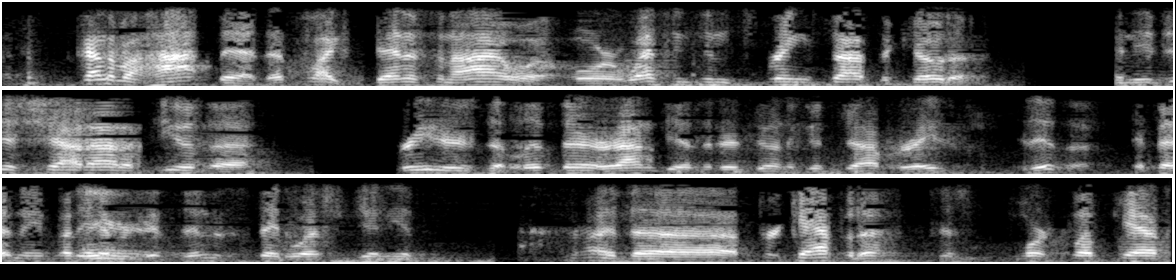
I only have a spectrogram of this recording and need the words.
That's kind of a hotbed. That's like Denison, Iowa, or Wessington Springs, South Dakota. And you just shout out a few of the breeders that live there around you that are doing a good job of raising. It is a. If anybody ever gets into the state of West Virginia, it's probably the per capita, just more club calves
